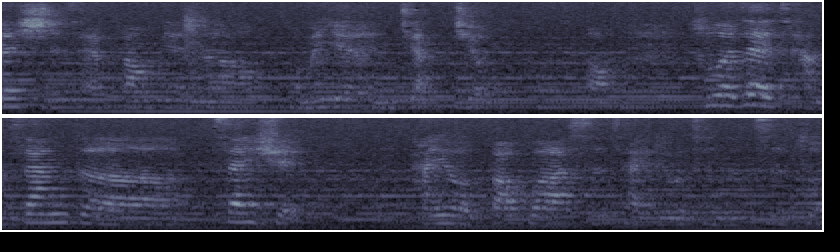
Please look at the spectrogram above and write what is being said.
在食材方面呢，我们也很讲究。哦，除了在厂商的筛选。还有包括食材流程的制作，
